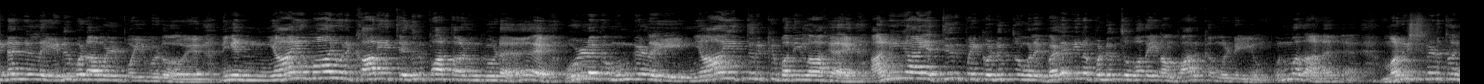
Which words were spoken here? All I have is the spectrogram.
இடங்கள்ல எடுபடாமல் போய்விடும். நீங்க நியாயமாய் ஒரு காரியத்தை எதிர்பார்த்தாலும் கூட உலகம் உங்களை நியாயத்திற்கு பதிலாக அநியாய தீர்ப்பை கொடுத்து உங்களை பலவீனப்படுத்துவதை நாம் பார்க்க முடியும். உண்மைதானங்க. மனுஷனிடத்துல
